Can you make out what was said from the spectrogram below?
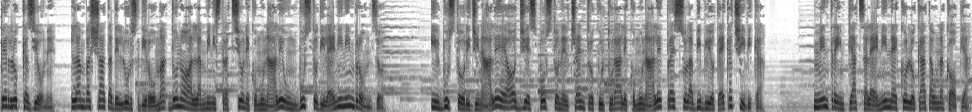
Per l'occasione, l'ambasciata dell'URSS di Roma donò all'amministrazione comunale un busto di Lenin in bronzo. Il busto originale è oggi esposto nel Centro Culturale Comunale presso la Biblioteca Civica. Mentre in piazza Lenin è collocata una copia,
